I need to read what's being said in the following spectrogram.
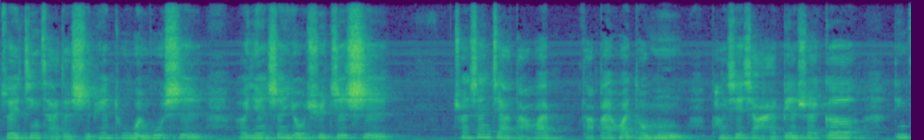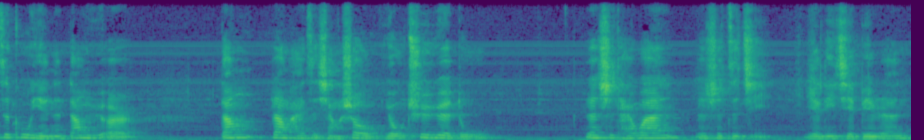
最精彩的十篇图文故事和延伸有趣知识。穿山甲打坏打败坏头目，螃蟹小孩变帅哥，丁字裤也能当鱼饵。当让孩子享受有趣阅读，认识台湾，认识自己，也理解别人。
